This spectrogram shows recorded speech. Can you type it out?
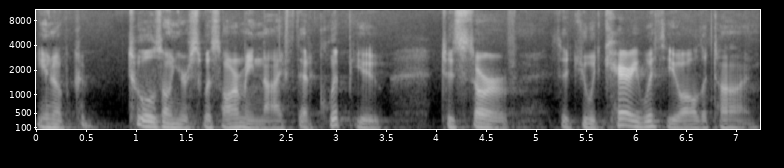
you know, tools on your Swiss Army knife that equip you to serve, that you would carry with you all the time.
